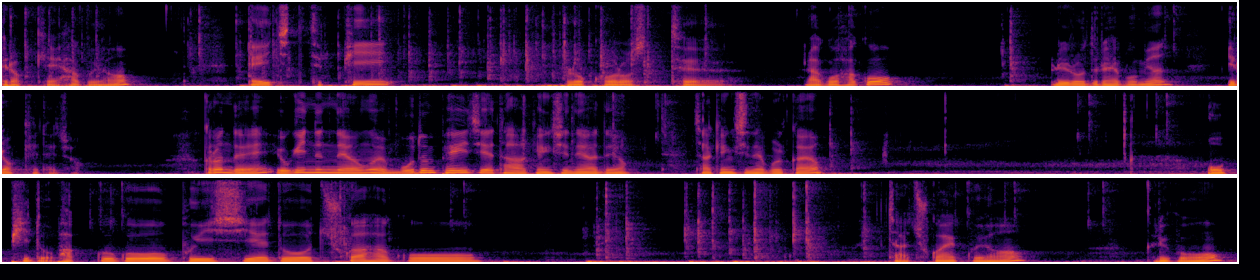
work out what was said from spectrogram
이렇게 하고요. http localhost 라고 하고 리로드를 해보면 이렇게 되죠. 그런데 여기 있는 내용을 모든 페이지에 다 갱신해야 돼요. 자, 갱신해 볼까요? op도 바꾸고 vc에도 추가하고 자, 추가했고요. 그리고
